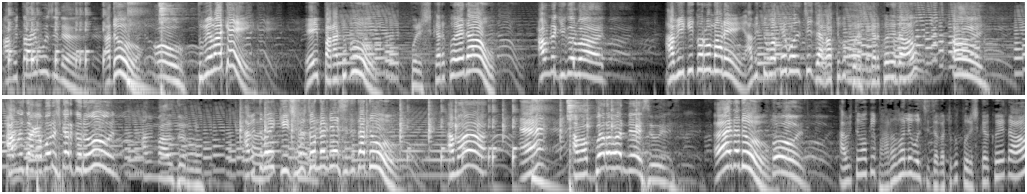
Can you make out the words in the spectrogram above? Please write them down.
আমি তাই বুঝি না। দাদু ও। তুমি আমাকে এই পানাটুকু পরিষ্কার করে দাও। আপনি কি করবেন আমি কি করব মানে? আমি তোমাকে বলছি জায়গাটুকু পরিষ্কার করে দাও। এই, আপনি জায়গা পরিষ্কার করুন। আমি মাছ ধরবো। আমি তোমাকে কিসের জন্য নিয়ে এসেছি দাদু? আমার হ্যাঁ? আমাকে বেড়াবার নিয়ে আসুন। এই দাদু। ওই আমি তোমাকে ভালো ভালো বলছি জায়গাটুকু পরিষ্কার করে দাও।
